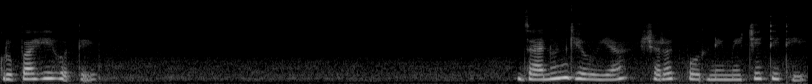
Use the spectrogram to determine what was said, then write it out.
कृपाही होते. जाणून घेऊया शरद पौर्णिमेची तिथी.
